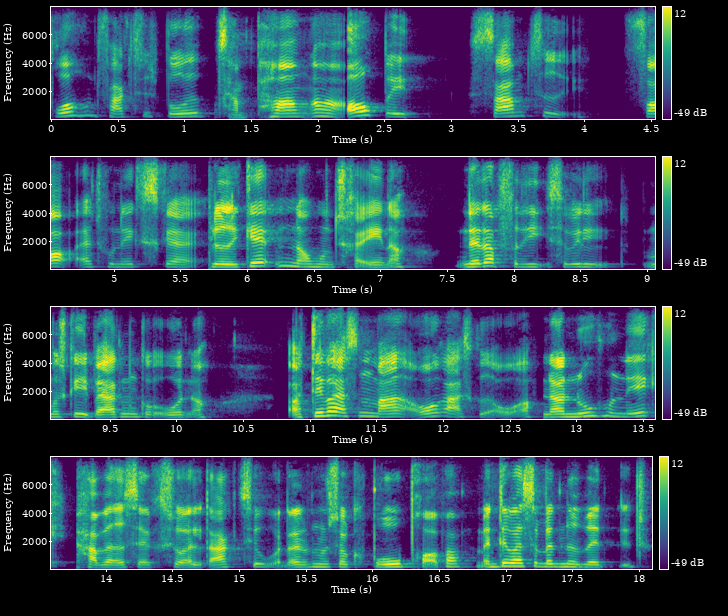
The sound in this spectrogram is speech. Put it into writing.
bruger hun faktisk både tamponer og bind samtidig, for at hun ikke skal bløde igennem, når hun træner. Netop fordi, så ville måske verden gå under. Og det var jeg sådan meget overrasket over, når nu hun ikke har været seksuelt aktiv, hvordan hun så kunne bruge propper. Men det var simpelthen nødvendigt.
